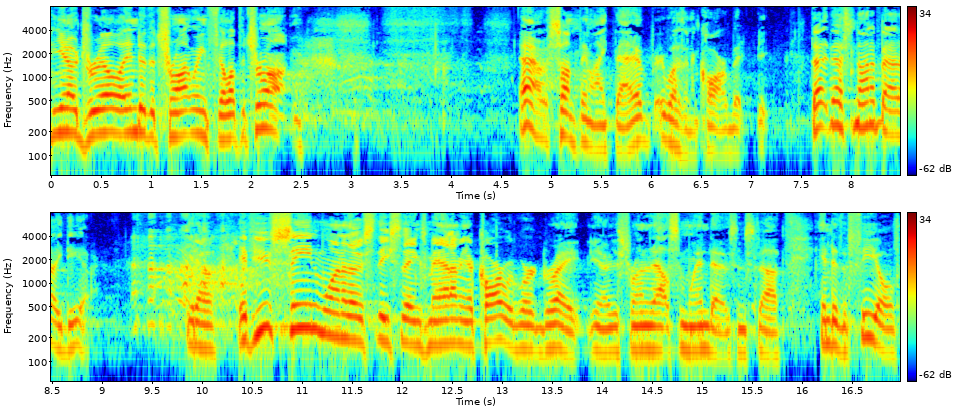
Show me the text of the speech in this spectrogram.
you know, drill into the trunk. We can fill up the trunk. Oh, something like that. It, it wasn't a car, but it, that, that's not a bad idea. You know, if you've seen one of those these things, man, I mean, a car would work great. You know, just running out some windows and stuff into the field.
